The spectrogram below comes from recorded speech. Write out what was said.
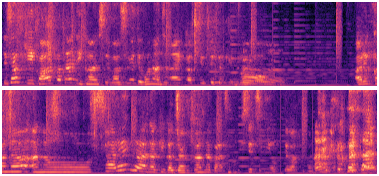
でさっきパワーパターンに関しては全て5なんじゃないかって言ってたけど、あれかな、あのー、サレンダーだけが若干だからその季節によってはって感じそうですね。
